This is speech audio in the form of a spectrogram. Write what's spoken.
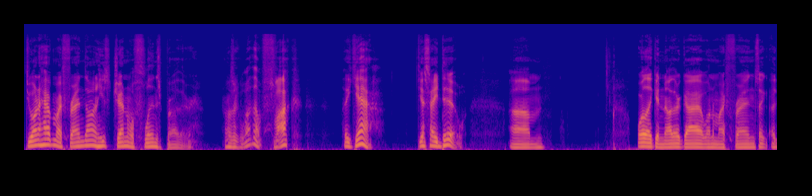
Do you want to have my friend on? He's General Flynn's brother I was like, what the fuck? Like, yeah, yes, I do. Um, or like another guy, one of my friends, like a,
